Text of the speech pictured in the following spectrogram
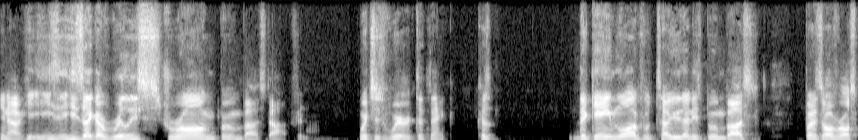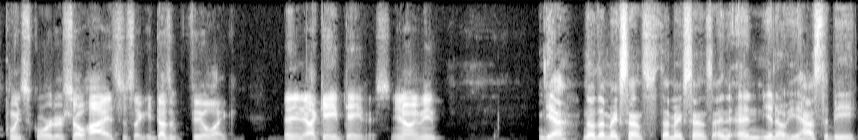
You know, he, he's he's like a really strong boom bust option, which is weird to think because the game logs will tell you that he's boom bust, but his overall points scored are so high. It's just like he doesn't feel like like Gabe Davis. You know what I mean? Yeah, no, that makes sense. That makes sense. And and you know, he has to be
